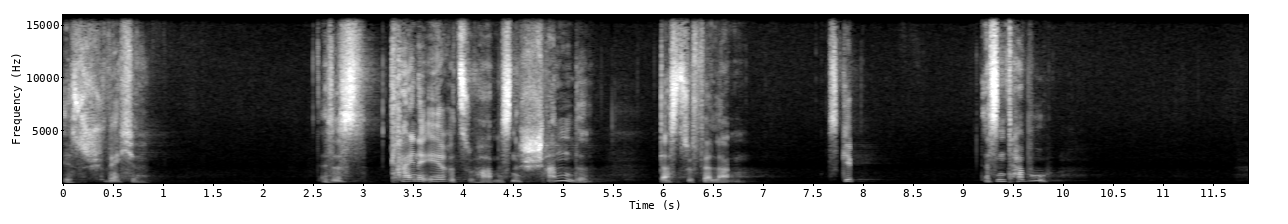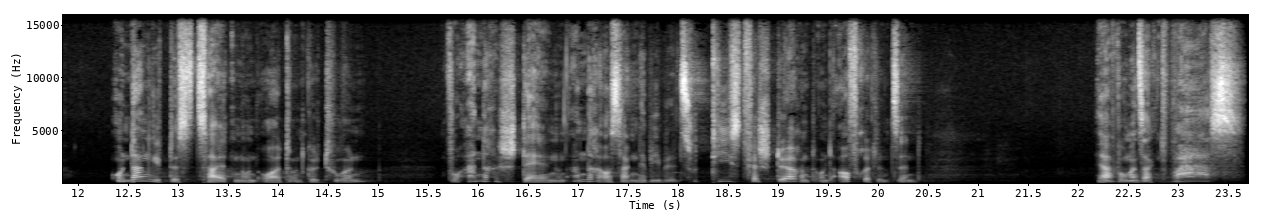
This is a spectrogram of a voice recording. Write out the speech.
ist Schwäche. Es ist keine Ehre zu haben, es ist eine Schande, das zu verlangen. Es gibt, es ist ein Tabu. Und dann gibt es Zeiten und Orte und Kulturen, wo andere Stellen und andere Aussagen der Bibel zutiefst verstörend und aufrüttelnd sind. Ja, wo man sagt, was?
